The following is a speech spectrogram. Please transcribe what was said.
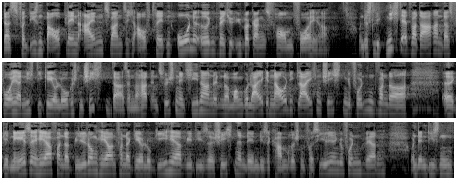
dass von diesen Bauplänen 21 auftreten ohne irgendwelche Übergangsformen vorher. Und es liegt nicht etwa daran, dass vorher nicht die geologischen Schichten da sind. Man hat inzwischen in China und in der Mongolei genau die gleichen Schichten gefunden von der äh, Genese her, von der Bildung her und von der Geologie her, wie diese Schichten, in denen diese kambrischen Fossilien gefunden werden. Und in diesen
